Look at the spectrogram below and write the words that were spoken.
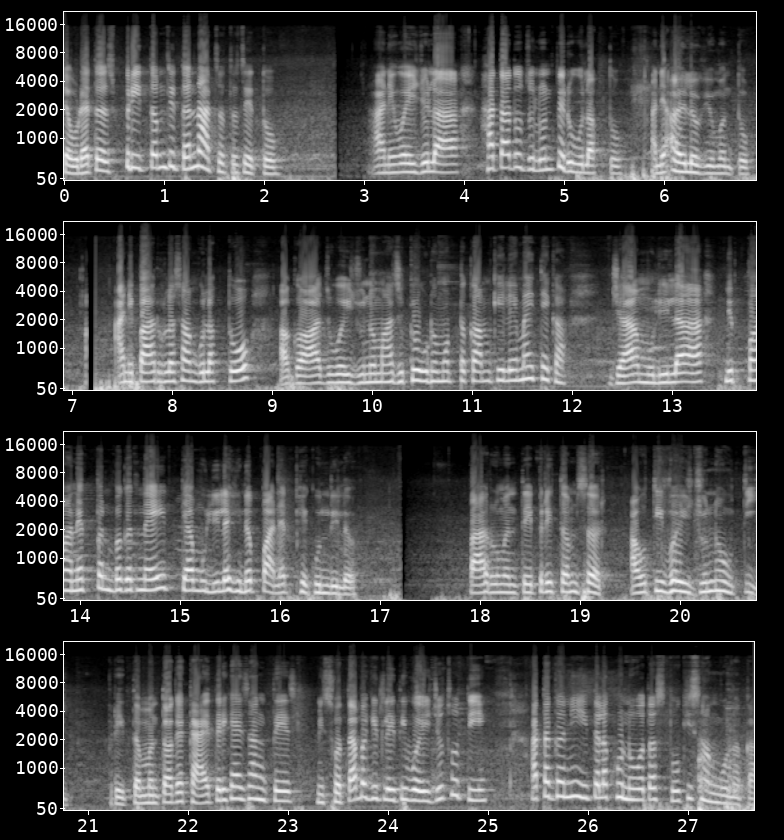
तेवढ्यातच प्रीतम तिथं नाचतच येतो. आणि वैजूला हातात उचलून फिरवू लागतो आणि आय लव्ह यू म्हणतो. आणि पारूला सांगू लागतो अगं आज वैजूनं माझं केवढं मोठं काम केलं आहे माहिती आहे का? ज्या मुलीला मी पाण्यात पण बघत नाही त्या मुलीला हिनं पाण्यात फेकून दिलं. पारू म्हणते प्रीतम सर अहो ती वैजू नव्हती. प्रीतम म्हणतो अगं काय तरी काय सांगतेस? मी स्वतः बघितले ती वैजूच होती. आता गणी त्याला खुणवत असतो की सांगू नका.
